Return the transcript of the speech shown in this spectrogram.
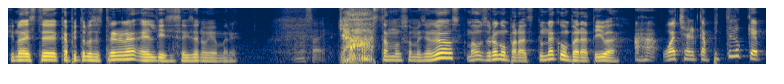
Y no, este capítulo se estrena el 16 de noviembre. Vamos a ver. Ya estamos mencionados. Vamos a hacer una, compara- una comparativa. Ajá, guacha, el capítulo que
